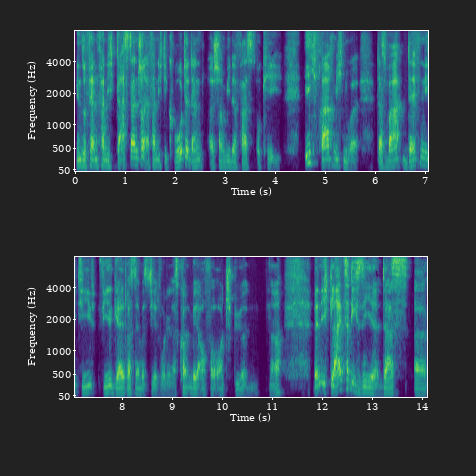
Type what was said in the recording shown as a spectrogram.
Insofern fand ich das dann schon, fand ich die Quote dann äh, schon wieder fast okay. Ich frage mich nur, das war definitiv viel Geld, was da investiert wurde. Das konnten wir ja auch vor Ort spüren. Ne? Wenn ich gleichzeitig sehe, dass äh,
